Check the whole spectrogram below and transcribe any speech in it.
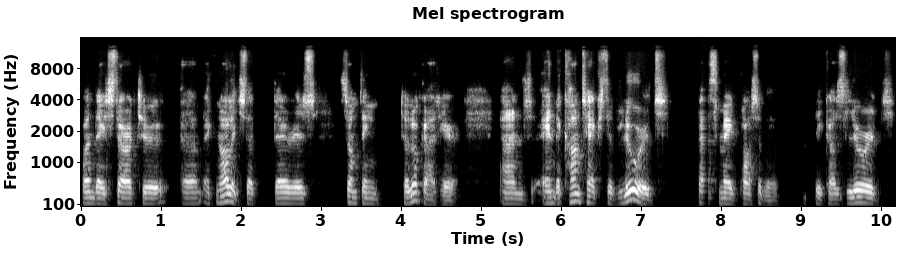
when they start to um, acknowledge that there is something to look at here. And in the context of Lourdes, that's made possible because Lourdes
